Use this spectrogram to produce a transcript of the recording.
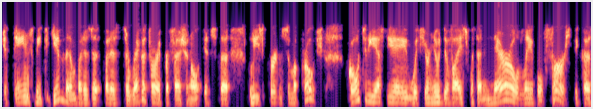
it pains me to give them, but as a, but as a regulatory professional, it's the least burdensome approach. Go to the FDA with your new device with a narrow label first, because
